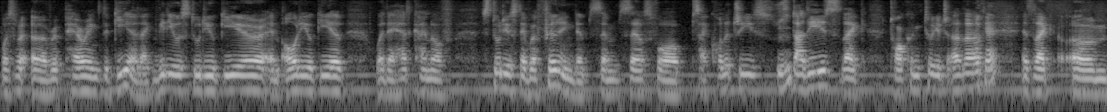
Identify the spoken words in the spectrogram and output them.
was re uh, repairing the gear like video studio gear and audio gear where they had kind of studios they were filming them, themselves for psychology mm -hmm. studies like talking to each other. Okay. It's like um,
